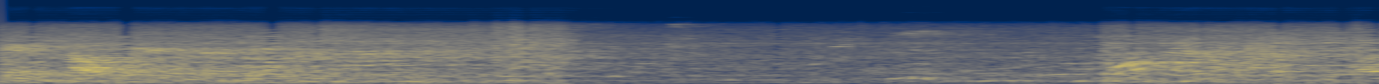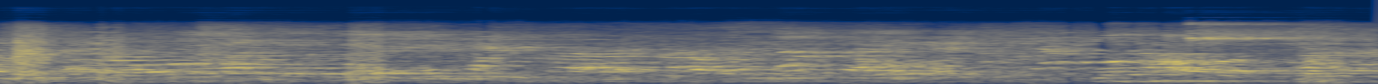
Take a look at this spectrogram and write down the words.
Cái gì đâu 好。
